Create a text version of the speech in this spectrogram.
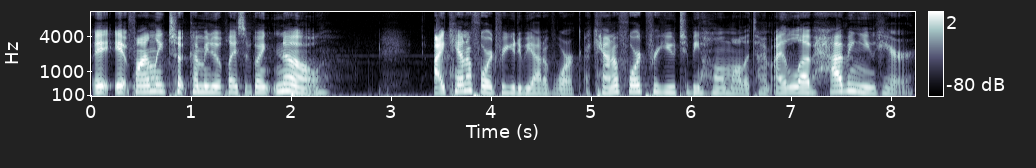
it, it finally took coming to a place of going, no, I can't afford for you to be out of work. I can't afford for you to be home all the time. I love having you here.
